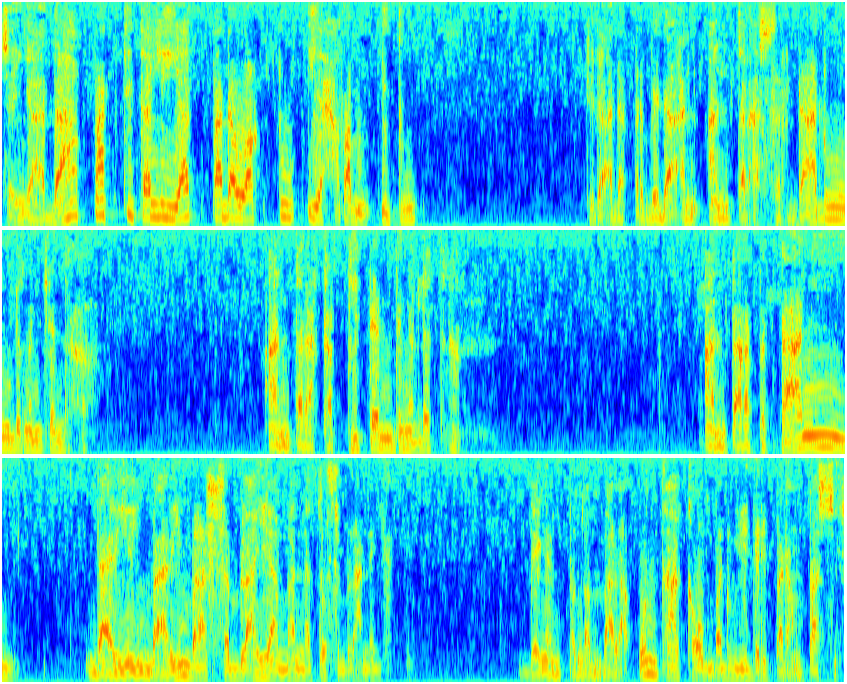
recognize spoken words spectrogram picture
sehingga dapat kita lihat pada waktu ihram itu tidak ada perbedaan antara serdadu dengan jenderal. Antara kapiten dengan letnan. Antara petani dari rimba-rimba sebelah Yaman atau sebelah Najd. Dengan pengembala unta kaum Badui dari padang pasir.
